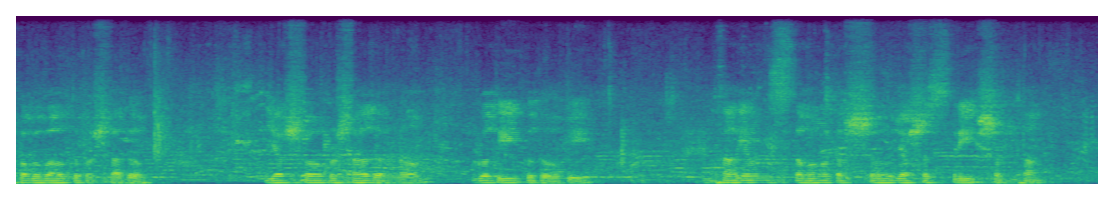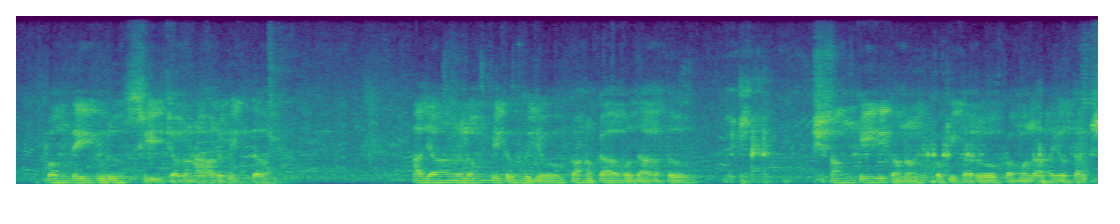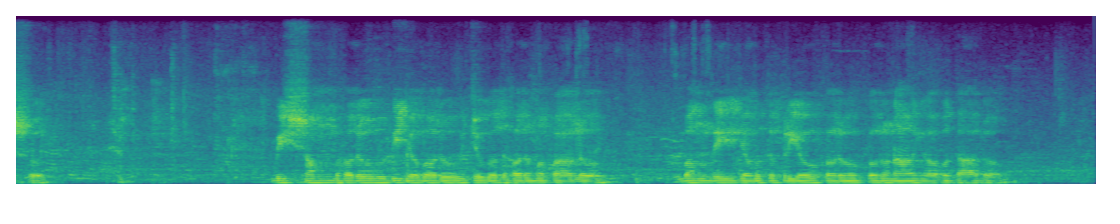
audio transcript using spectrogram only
ভগবত প্রসাদ যশ প্রসাদন্ন গতি কুতোপি যশস্ত্রী শ্রদ্ধা বন্দে গুরু শ্রীচরণারবিন্দ আজানুলম্বিত ভুজ কনকাবদাত সংকীর্তন কপিতর কমলায়তাক্ষ বিশ্বম্ভর দ্বিজবর যুগধর্মপাল। বন্দে জগৎ প্রিয় কর করুণায় অবতার।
